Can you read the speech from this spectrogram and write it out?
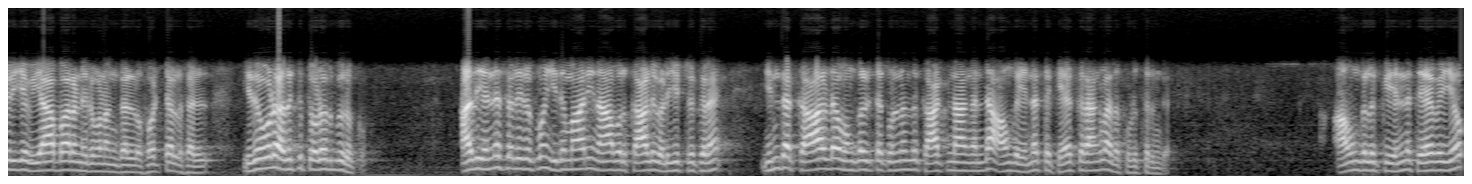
பெரிய வியாபார நிறுவனங்கள் ஹோட்டல்கள் இதோடு அதுக்கு தொடர்பு இருக்கும். அது என்ன சொல்லியிருக்கும்? இது மாதிரி நான் ஒரு கார்டு வெளியிட்டிருக்கிறேன். இந்த கார்டை உங்கள்கிட்ட கொண்டு வந்து காட்டினாங்கன்னா அவங்க என்னத்தை கேட்குறாங்களோ அதை கொடுத்துருங்க. அவங்களுக்கு என்ன தேவையோ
